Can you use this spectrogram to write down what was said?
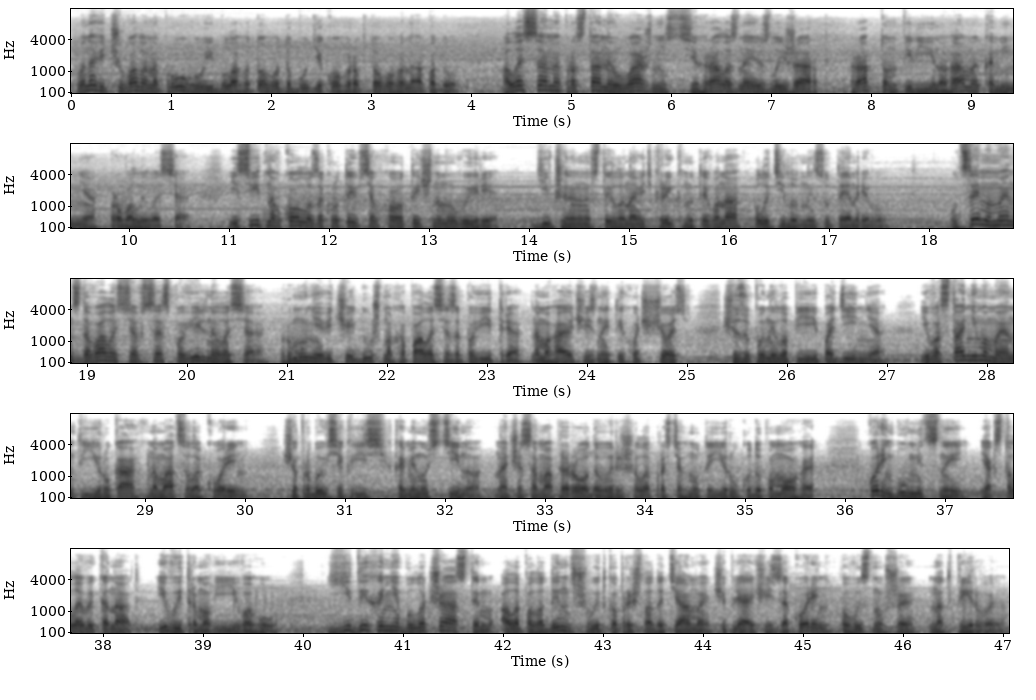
Вона відчувала напругу і була готова до будь-якого раптового нападу. Але саме проста неуважність зіграла з нею злий жарт. Раптом під її ногами каміння провалилося, і світ навколо закрутився в хаотичному вирі. Дівчина не встигла навіть крикнути, вона полетіла вниз у темряву. У цей момент, здавалося, все сповільнилося. Румунія відчайдушно хапалася за повітря, намагаючись знайти хоч щось, що зупинило б її падіння. І в останній момент її рука намацала корінь, що пробився крізь кам'яну стіну, наче сама природа вирішила простягнути їй руку допомоги. Корінь був міцний, як сталевий канат, і витримав її вагу. Її дихання було частим, але паладин швидко прийшла до тями, чіпляючись за корінь, повиснувши над прірвою.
